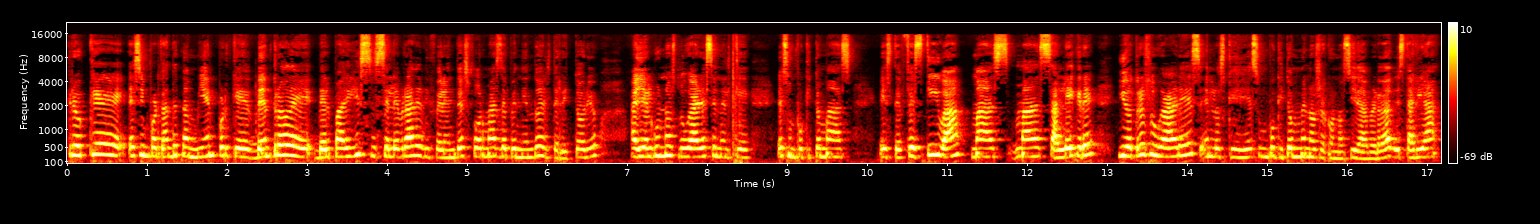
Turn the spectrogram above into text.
Creo que es importante también porque dentro del país se celebra de diferentes formas dependiendo del territorio. Hay algunos lugares en el que es un poquito más este, festiva, más, más alegre y otros lugares en los que es un poquito menos reconocida, ¿verdad? Estaría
